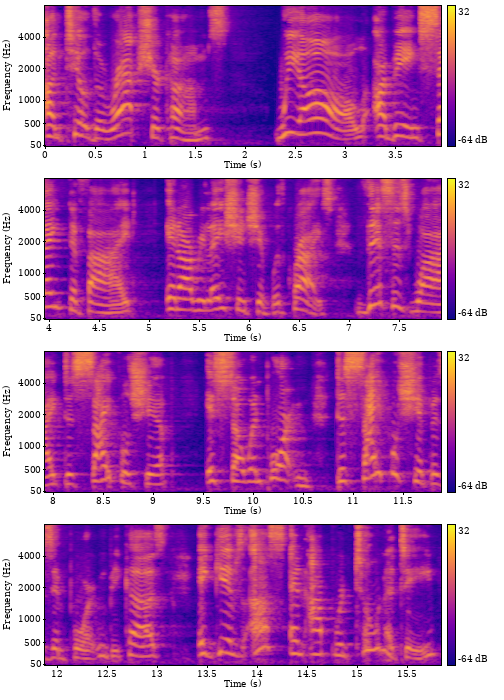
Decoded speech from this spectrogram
until the rapture comes, we all are being sanctified in our relationship with Christ. This is why discipleship is so important. Discipleship is important because it gives us an opportunity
